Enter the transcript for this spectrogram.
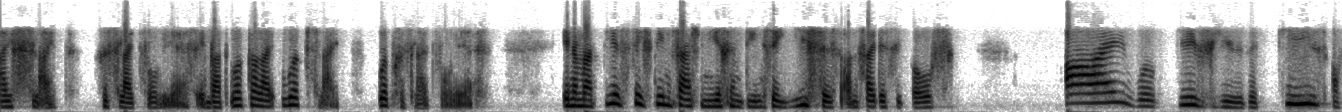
hy sluit, gesluit sal wees en wat ook al hy oopsluit, oopgesluit sal wees. En in Matteus 16 vers 19 sê Jesus aan sy disippels, I will give you the keys of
